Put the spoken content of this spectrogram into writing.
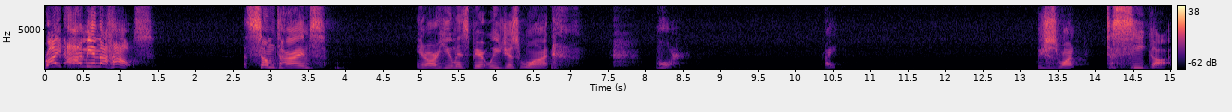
Right? I'm in the house. Sometimes in our human spirit, we just want more. Right? We just want to see God.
